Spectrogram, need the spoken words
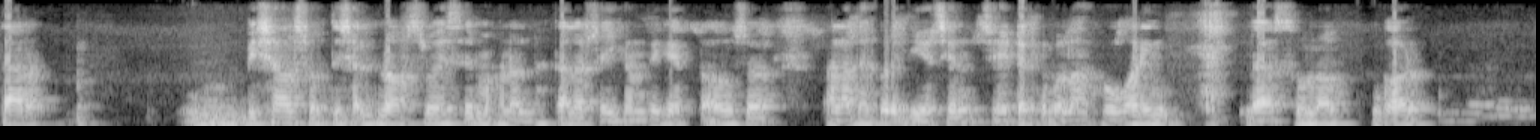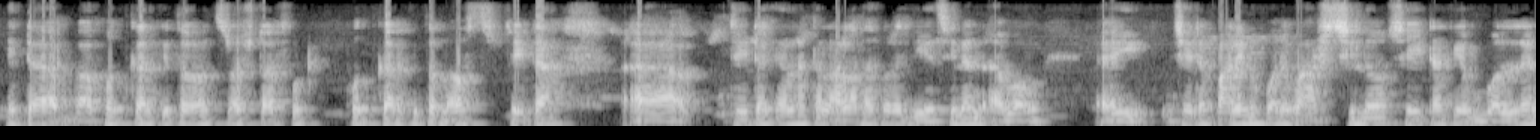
তার বিশাল শক্তিশালী নফস রয়েছে, মহান আল্লাহ তাআলা সেইখান থেকে একটা অংশ আলাদা করে দিয়েছেন। সেটাকে বলা হোভারিং সোল অফ গড এটা বা ফুৎকারকৃত স্রষ্টার ফুৎকারকৃত নফস যেটা যেটাকে আল্লাহ তাআলা আলাদা করে দিয়েছিলেন এবং এই যেটা পানির উপরে ভাসছিল সেইটাকে বললেন,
